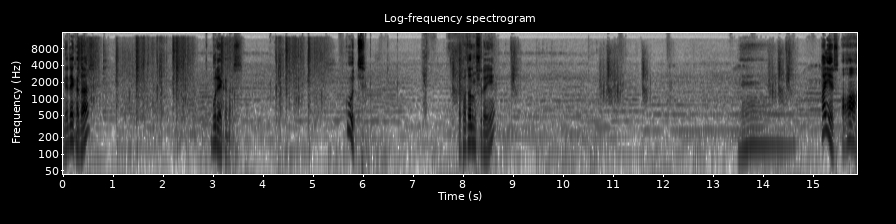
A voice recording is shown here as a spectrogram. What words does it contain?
Nereye kadar? Buraya kadar. Good. Kapatalım şurayı. Ne? Hayır. Aa.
